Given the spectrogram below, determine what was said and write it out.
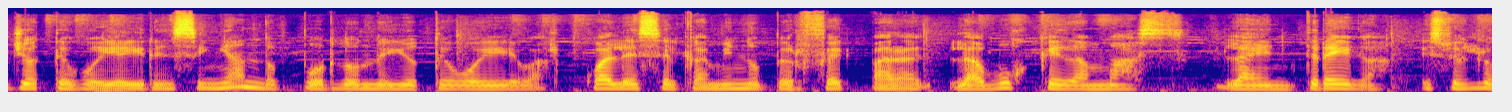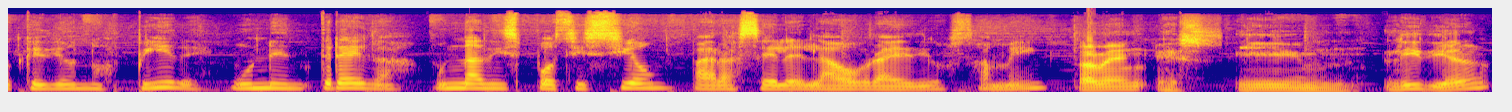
yo te voy a ir enseñando por dónde yo te voy a llevar. ¿Cuál es el camino perfecto para la búsqueda más? la entrega. Eso es lo que Dios nos pide, una entrega, una disposición para hacerle la obra de Dios. Amén. Amén. Es, y Lidia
